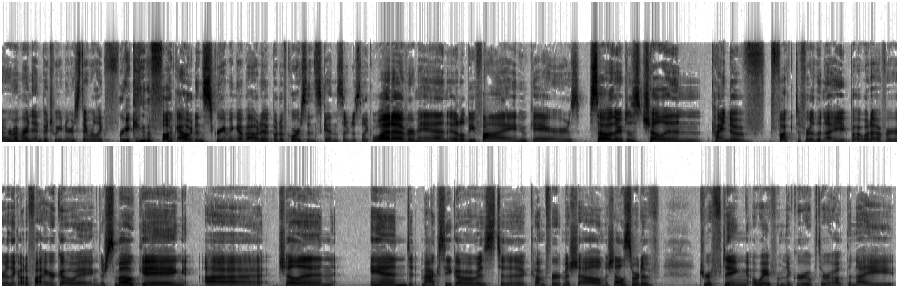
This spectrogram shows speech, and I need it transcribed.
I remember in Inbetweeners, they were like freaking the fuck out and screaming about it. But of course, in Skins, they're just like, whatever, man, it'll be fine. Who cares? So they're just chilling, kind of fucked for the night, but whatever. They got a fire going. They're smoking, uh, chilling. And Maxxie goes to comfort Michelle. Michelle's sort of drifting away from the group throughout the night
